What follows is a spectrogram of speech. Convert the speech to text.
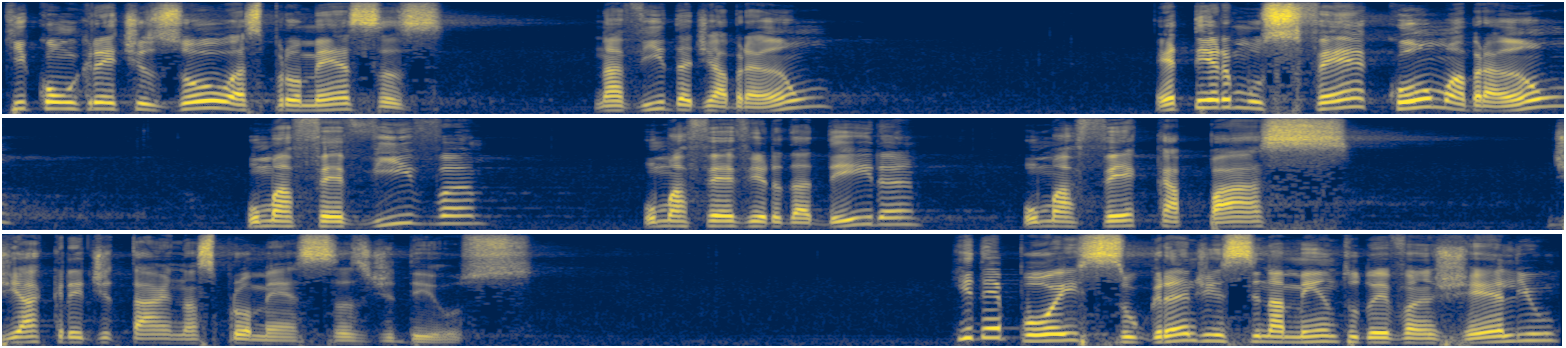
que concretizou as promessas na vida de Abraão. É termos fé como Abraão, uma fé viva, uma fé verdadeira, uma fé capaz de acreditar nas promessas de Deus. E depois, o grande ensinamento do Evangelho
